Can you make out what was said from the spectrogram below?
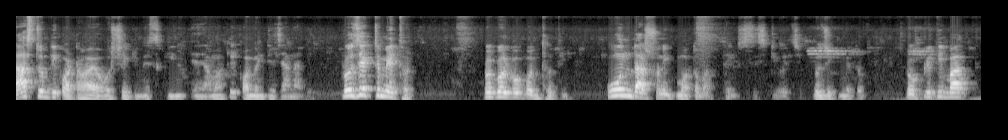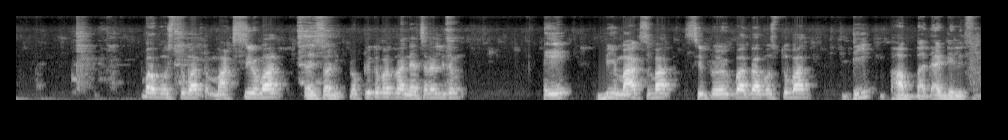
লাস্ট অবধি কটা হয় অবশ্যই কিন্তু স্ক্রিন আমাকে কমেন্টে জানাবে। প্রজেক্ট মেথড প্রকল্প পদ্ধতি, কোন দার্শনিক মতবাদ থেকে সৃষ্টি হয়েছে? প্রজেক্ট মেথড প্রকৃতিবাদ বা বস্তুবাদ, মার্ক্সীয়বাদ সরি প্রকৃতবাদ বা ন্যাচারালিজম এ বি মার্ক্সবাদ সি প্রয়োগবাদ বা বস্তুবাদ ডি ভাববাদ আইডিয়ালিজম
